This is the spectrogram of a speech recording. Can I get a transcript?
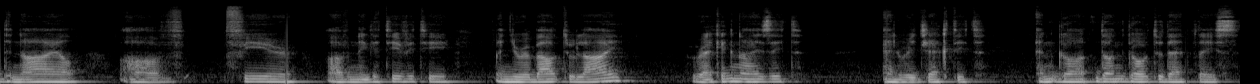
denial, of fear, of negativity, and you're about to lie, recognize it and reject it and go, don't go to that place.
